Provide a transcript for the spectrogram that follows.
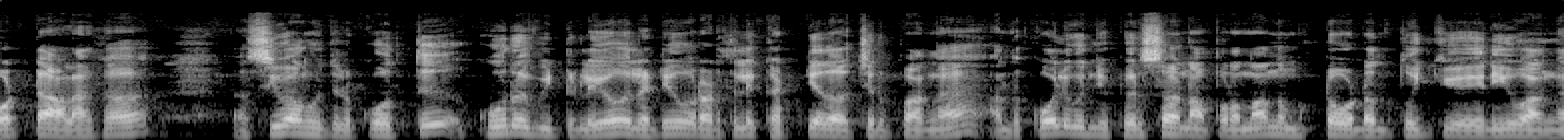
ஓட்டை அழகாக சீவாங்குச்சியில் கோத்து கூரை வீட்டுலேயோ இல்லாட்டி ஒரு இடத்துலையோ கட்டி அதை வச்சுருப்பாங்க. அந்த கோழி குஞ்சு பெருசான அப்புறம் தான் அந்த முட்டை ஓட்டை தூக்கி எறிவாங்க.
